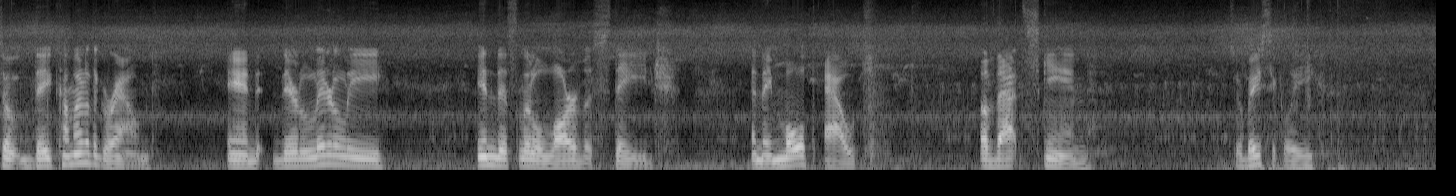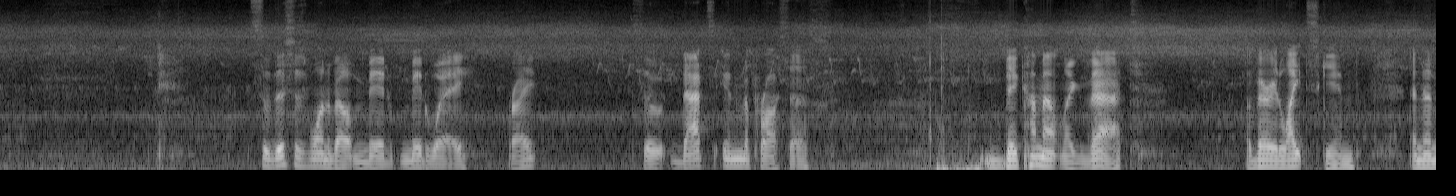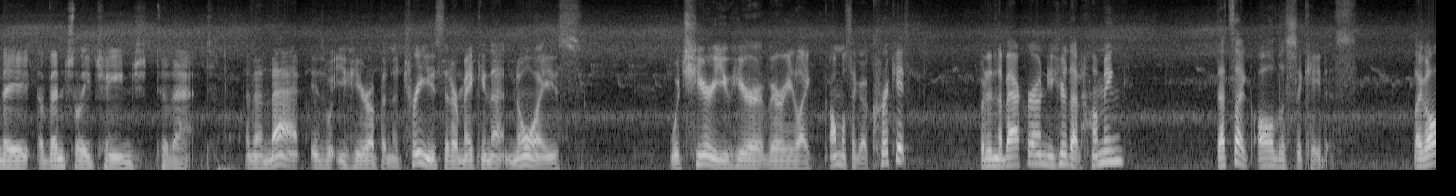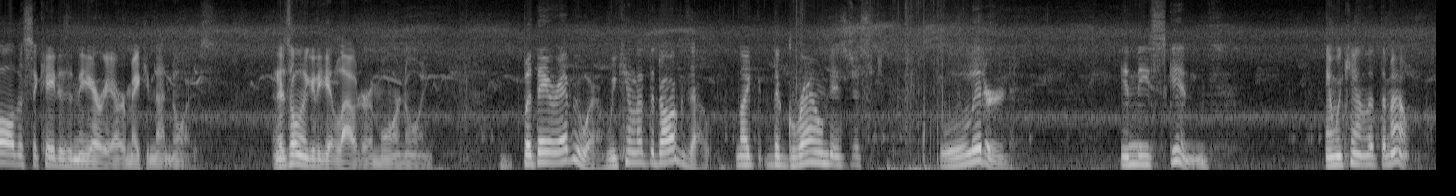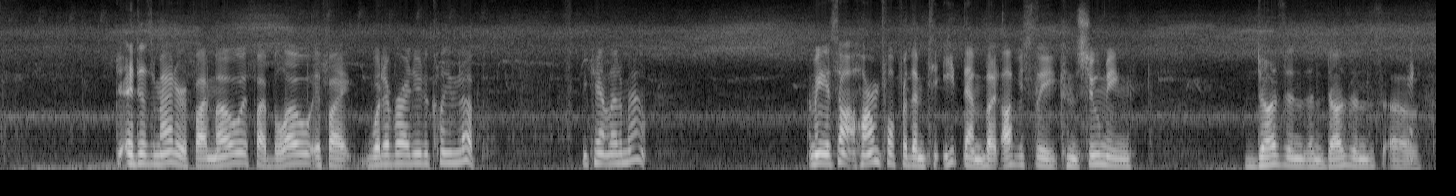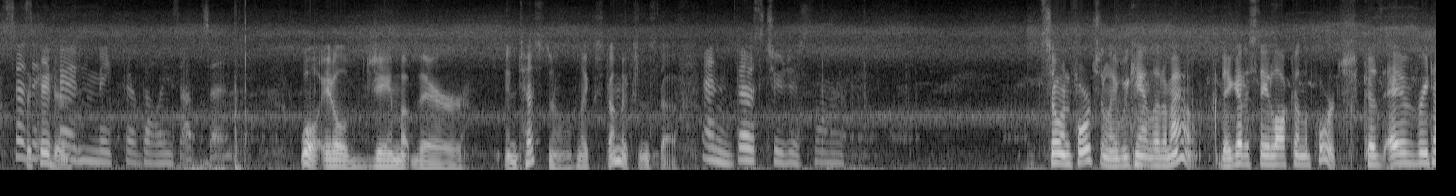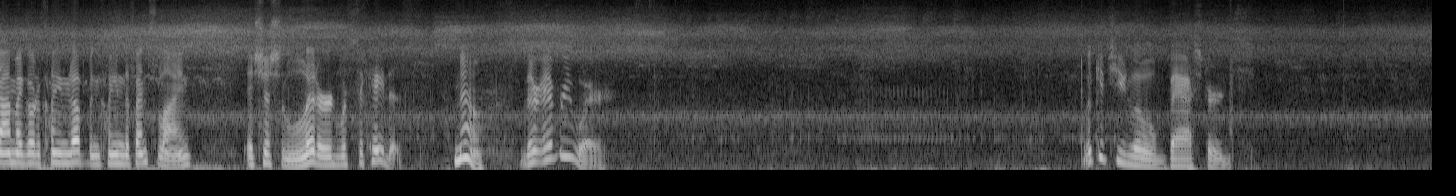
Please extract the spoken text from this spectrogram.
So they come out of the ground and they're literally in this little larva stage and they molt out of that skin. So basically, so this is one about mid midway, right? So that's in the process. They come out like that, a very light skin and then they eventually change to that. And then that is what you hear up in the trees that are making that noise, which here you hear it very like, almost like a cricket, but in the background you hear that humming. That's like all the cicadas. Like all the cicadas in the area are making that noise. And it's only gonna get louder and more annoying. But they are everywhere. We can't let the dogs out. Like the ground is just littered in these skins and we can't let them out. It doesn't matter if I mow, if I blow, if I, whatever I do to clean it up. You can't let them out. I mean, it's not harmful for them to eat them, but obviously consuming dozens and dozens of it says cicadas. it could make their bellies upset. Well, it'll jam up their intestinal, like stomachs and stuff. And those two just want to. So unfortunately, we can't let them out. They got to stay locked on the porch because every time I go to clean it up and clean the fence line, it's just littered with cicadas. No, they're everywhere. Look at you little bastards.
